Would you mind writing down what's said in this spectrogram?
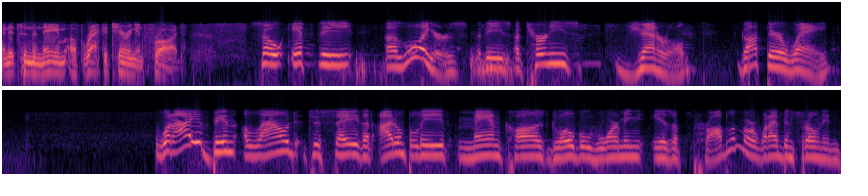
and it's in the name of racketeering and fraud. So if the uh, lawyers, these attorneys general, got their way, would I have been allowed to say that I don't believe man caused global warming is a problem, or would I have been thrown in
